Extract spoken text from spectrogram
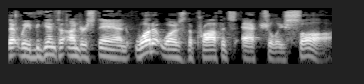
that we begin to understand what it was the prophets actually saw.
